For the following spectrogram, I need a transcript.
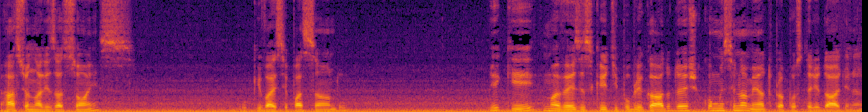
racionalizações o que vai se passando e que, uma vez escrito e publicado, deixa como ensinamento para a posteridade, né?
